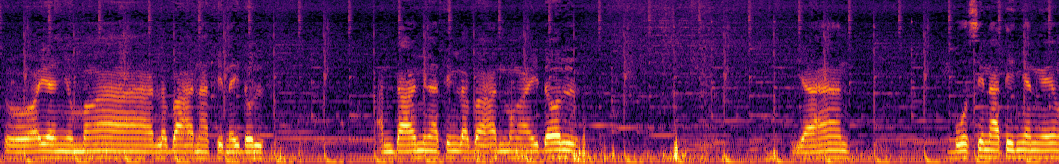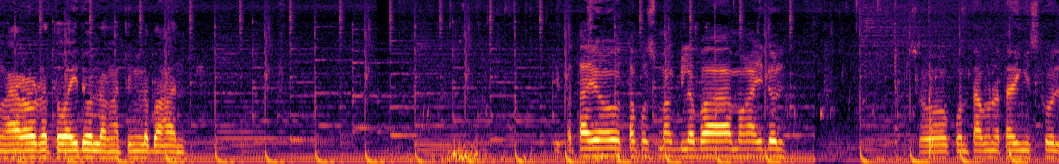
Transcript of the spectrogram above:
So ayan yung mga labahan natin idol. Ang dami nating labahan mga idol. Yan. Busin natin yan ngayong araw na to idol ang ating labahan. Tayo tapos maglaba mga idol. So punta muna tayong school.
